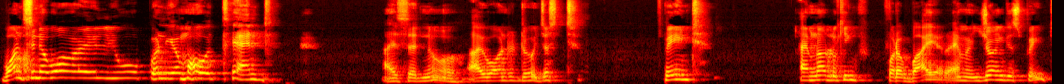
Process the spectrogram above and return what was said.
Once in a while you open your mouth and I said, no, I wanted to just paint. I'm not looking for a buyer. I'm enjoying this paint.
